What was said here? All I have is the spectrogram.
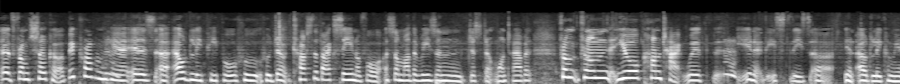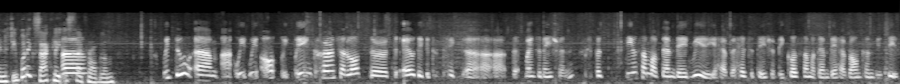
uh, from SoCO, a big problem here is uh, elderly people who, who don't trust the vaccine or for some other reason just don't want to have it. From from your contact with uh, you know these these uh, you know, elderly community, what exactly is their Um, problem? We do. Um, uh, we we, all, we we encourage a lot the, the elderly to take uh, the vaccination, but still some of them they really have a hesitation because some of them they have long term disease,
